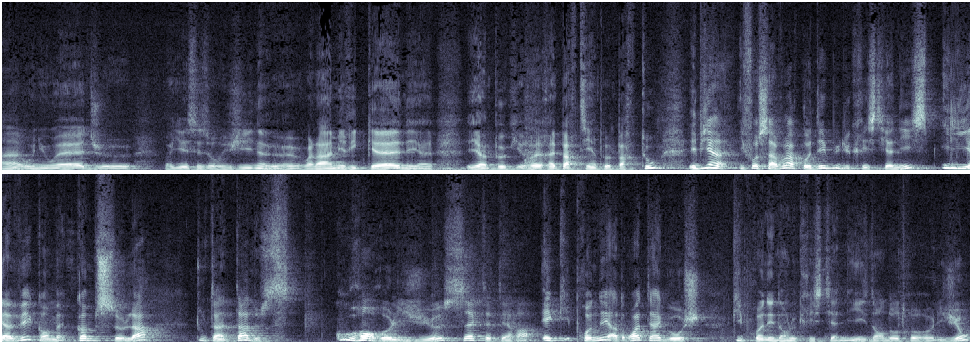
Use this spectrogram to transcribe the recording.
Hein, au New Age, euh, vous voyez ses origines euh, voilà, américaines et, euh, et, un peu réparties un peu partout, eh bien, il faut savoir qu'au début du christianisme, il y avait quand même, comme cela tout un tas de courants religieux, sectes, etc., et qui prenaient à droite et à gauche, qui prenaient dans le christianisme, dans d'autres religions,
